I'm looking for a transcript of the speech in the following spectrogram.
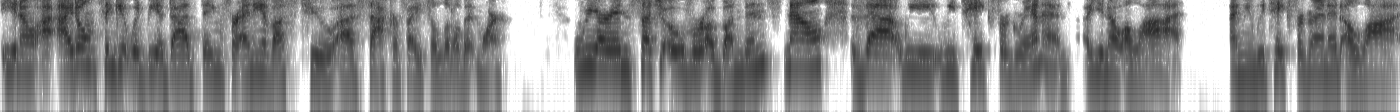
you know, I, I, don't think it would be a bad thing for any of us to uh, sacrifice a little bit more we are in such overabundance now that we we take for granted uh, you know a lot. I mean we take for granted a lot.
